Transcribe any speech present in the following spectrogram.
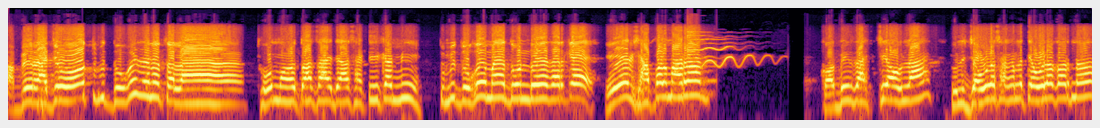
अबे राजे हो तुम्ही दोघे जण चला. तो महत्त्वाचा आहे त्यासाठी का मी? तुम्ही दोघे माझ्या दोन डोळ्यासारखे आहे. एक झापड मारन. कबीर दासची अवला तुला जेवढं सांगितलं तेवढं कर ना.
